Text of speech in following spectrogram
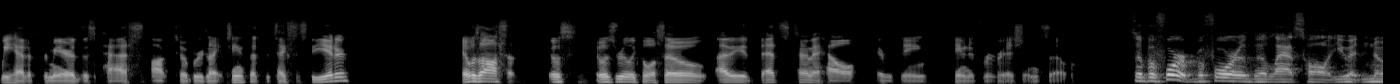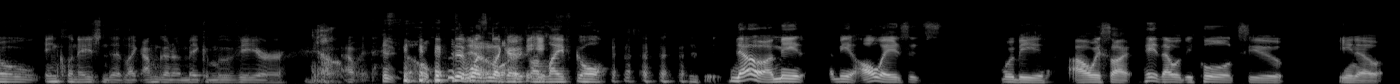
we had a premiere this past october 19th at the texas theater. It was awesome. It was it was really cool. So i mean that's kind of how everything came to fruition. So So before before the last haul, you had no inclination that like I'm gonna make a movie or no No, it wasn't like a, mean- life goal. No, I mean, I mean, always it's would be. I always thought, hey, that would be cool to, you know,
